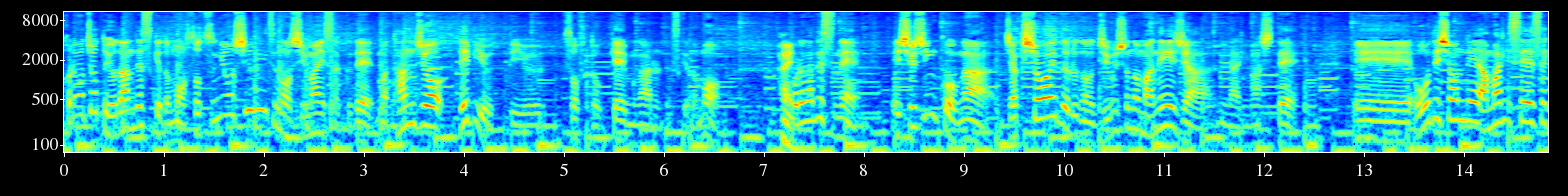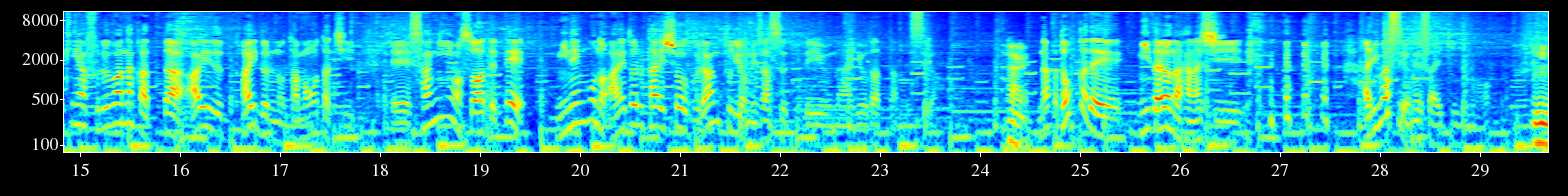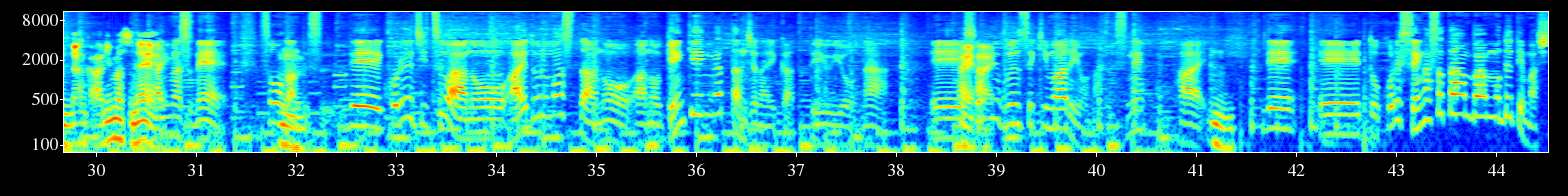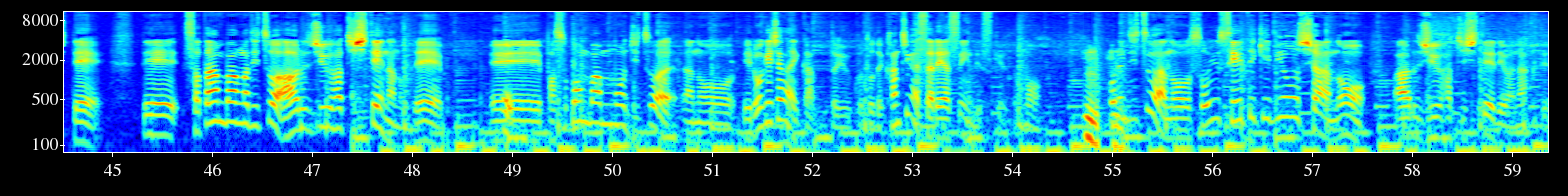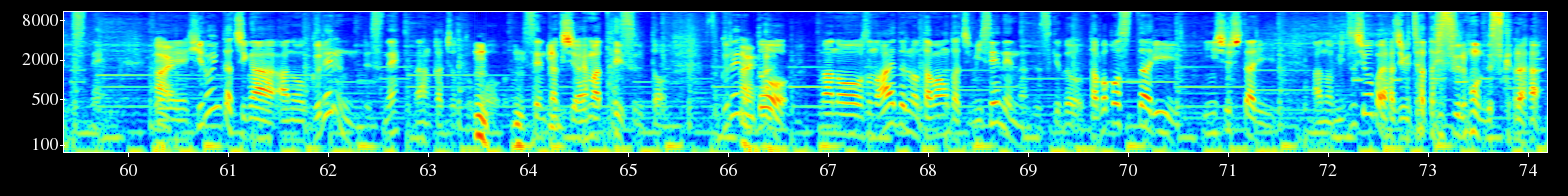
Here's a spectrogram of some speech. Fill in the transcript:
これもちょっと余談ですけども卒業シリーズの姉妹作で、まあ、誕生デビューっていうソフトゲームがあるんですけども、はい、これがですね主人公が弱小アイドルの事務所のマネージャーになりまして、えー、オーディションであまり成績が振るわなかったアイドルの卵たち、えー、3人を育てて2年後のアイドル大賞グランプリを目指すっていう内容だったんですよ。はい、なんかどっかで見たような話 ありますよね、最近も。うん、なんかありますね。ありますね。そうなんです。うん、で、これ実はあの、アイドルマスターのあの原型になったんじゃないかっていうような、えーはいはい、そういう分析もあるようなんですね。はい。うん、で、えっ、ー、と、これセガサターン版も出てまして、で、サターン版が実は R18 指定なので、えー、パソコン版も実はあのエロゲじゃないかということで勘違いされやすいんですけれども、うん、これ実はあのそういう性的描写の R18 指定ではなくてですね、はい、えー、ヒロインたちがあのグレるんですね、なんかちょっとこう、うん、選択肢を誤ったりすると、グレると、はいはい、あのそのアイドルの卵たち未成年なんですけど、タバコ吸ったり、飲酒したり、あの水商売始めちゃったりするもんですから、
